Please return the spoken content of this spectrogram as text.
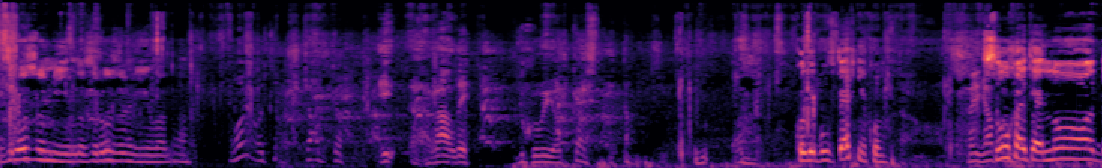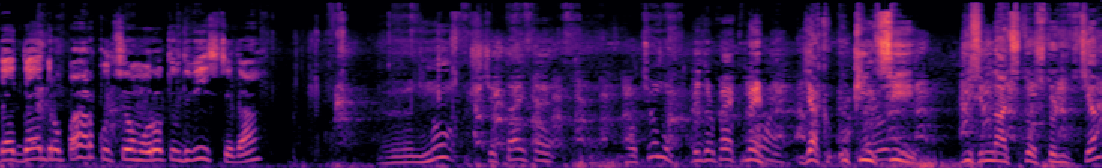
Зрозуміло, зрозуміло, да. Ой, оце щадка. І грали духовий оркестр і там. Коли був технікум. Це я Слухайте, ну де дендропарку цьому років 200, да? Е, Ну, считайте, у цьому дендропек ми як у кінці 18 століття,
